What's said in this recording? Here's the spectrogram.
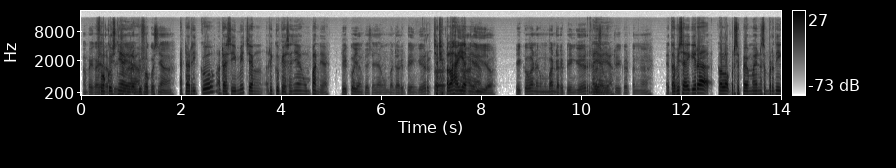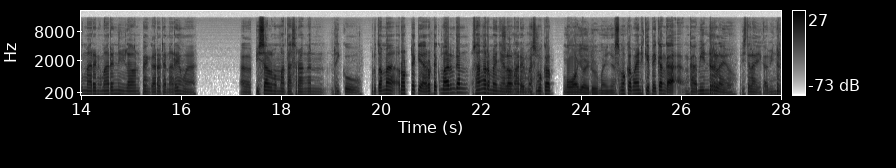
apa ya, kayak Fokusnya lebih, ya. lebih fokusnya. ada Rico ada Simic yang Rico biasanya yang umpan ya Rico yang biasanya ngumpan dari pinggir ke Jadi pelayan tengah, ya? Iya. Rico kan yang ngumpan dari pinggir Ah, iya, langsung iya. di ke tengah. Ya, tapi saya kira kalau Persibaya main seperti kemarin-kemarin ini lawan Bayangkara dan Arema eh, bisa mematah serangan Rico. Terutama Rodek ya. Rodek kemarin kan sangar mainnya lawan Sangar, Arema. Semoga Ngoyo itu mainnya. semoga main di GPK nggak nggak minder lah yo istilahnya nggak minder.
